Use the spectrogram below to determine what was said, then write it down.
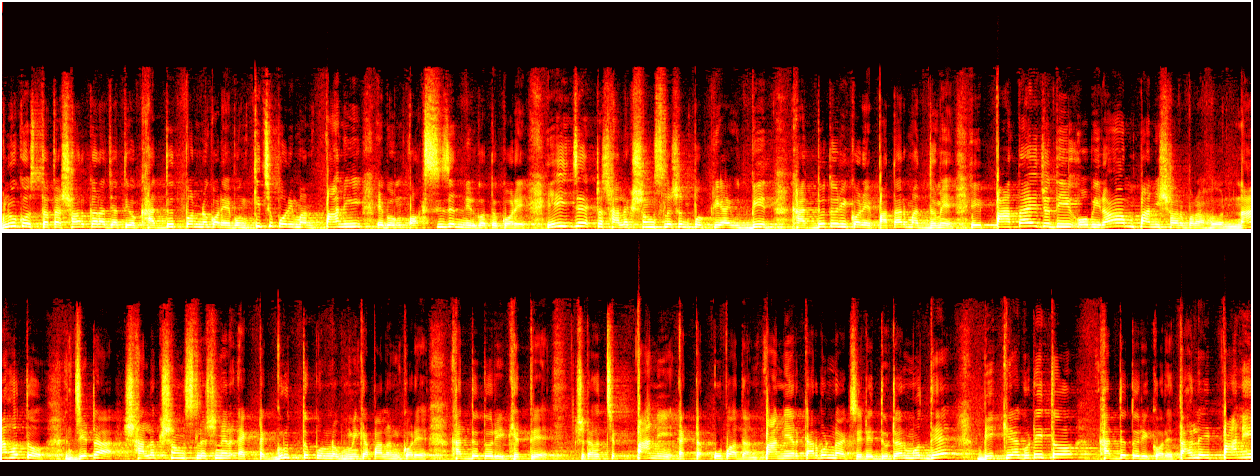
গ্লুকোজ তথা শর্করা জাতীয় খাদ্য উৎপন্ন করে এবং কিছু পরিমাণ পানি এবং অক্সিজেন নির্গত করে। এই যে একটা সালোক সংশ্লেষণ প্রক্রিয়ায় উদ্ভিদ খাদ্য তৈরি করে পাতার মাধ্যমে, এই পাতায় যদি অবিরাম পানি সরবরাহ না হতো, যেটা সালোক সংশ্লেষণের একটা গুরুত্বপূর্ণ ভূমিকা পালন করে খাদ্য তৈরির ক্ষেত্রে সেটা হচ্ছে পানি একটা উপাদান। পানি আর কার্বন ডাইঅক্সাইড এই দুটার মধ্যে বিক্রিয়া ঘটেই তো খাদ্য তৈরি করে। তাহলে এই পানি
